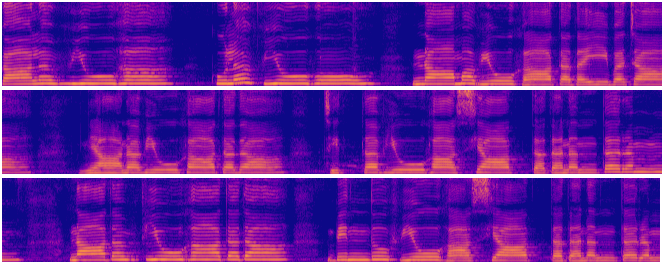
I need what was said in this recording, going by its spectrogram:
కాలవ్యూహ కులవ్యూహో నామవ్యూహ తదైవ చ జ్ఞానవ్యూహ తదా చిత్తవ్యూహ స్యాత్ తదనంతరం నాదవ్యూహ తదా బిందువ్యూహ స్యాత్ తదనంతరం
